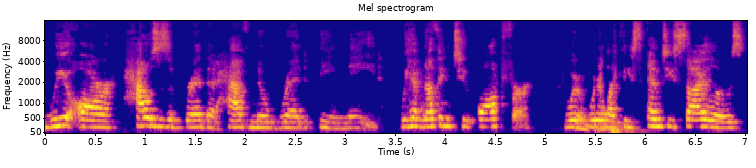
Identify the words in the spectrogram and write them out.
we are houses of bread that have no bread being made. We have nothing to offer. We're, mm-hmm. we're like these empty silos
